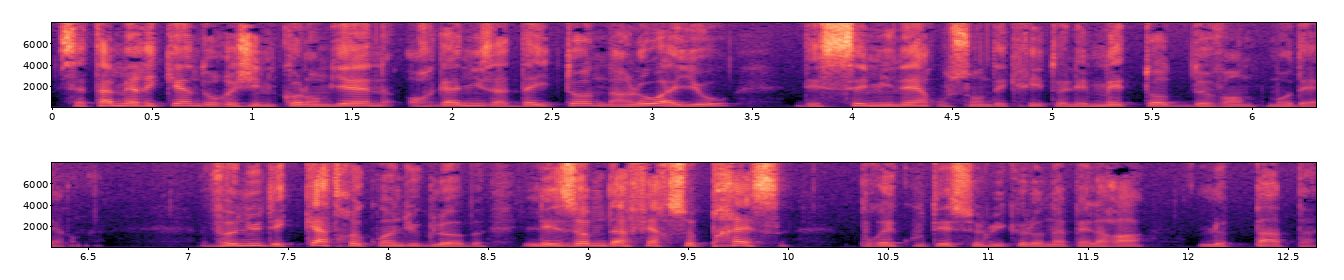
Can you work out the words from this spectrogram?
cet Américain d'origine colombienne organise à Dayton, dans l'Ohio, des séminaires où sont décrites les méthodes de vente modernes. Venus des quatre coins du globe, les hommes d'affaires se pressent pour écouter celui que l'on appellera le pape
